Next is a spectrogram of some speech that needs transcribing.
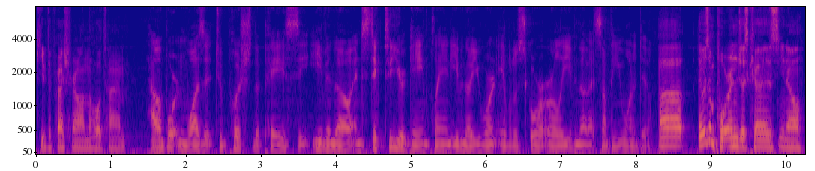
keep the pressure on the whole time. How important was it to push the pace, even though, and stick to your game plan, even though you weren't able to score early, even though that's something you want to do? Uh, it was important just because you know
